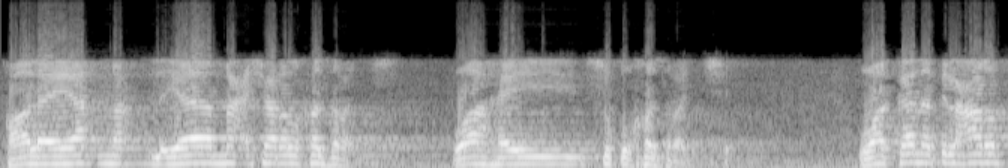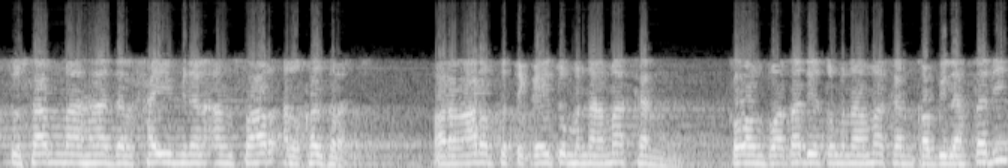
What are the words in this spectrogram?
Qala ya, ma ya ma'syar al-Khazraj Wahai suku Khazraj Wa kanat al-Arab tusamma hadal hayy min al-Ansar al-Khazraj. Orang Arab ketika itu menamakan kelompok tadi atau menamakan kabilah tadi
